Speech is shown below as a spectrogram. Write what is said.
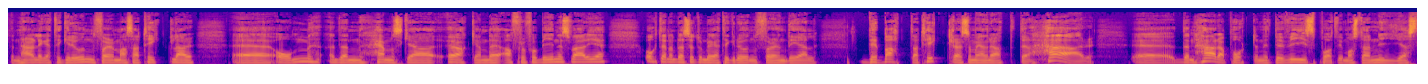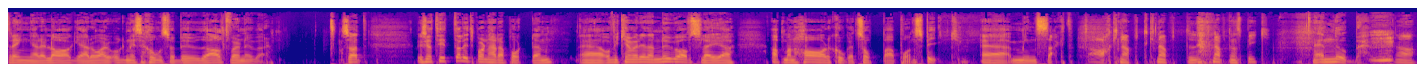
Den här har legat till grund för en massa artiklar eh, om den hemska ökande afrofobin i Sverige och den har dessutom legat till grund för en del debattartiklar som menar att det här, eh, den här rapporten är ett bevis på att vi måste ha nya strängare lagar och organisationsförbud och allt vad det nu är. Så att vi ska titta lite på den här rapporten eh, och vi kan väl redan nu avslöja att man har kokat soppa på en spik, eh, minst sagt. Ja, knappt, knappt, knappt en spik. En nubb, Ja,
